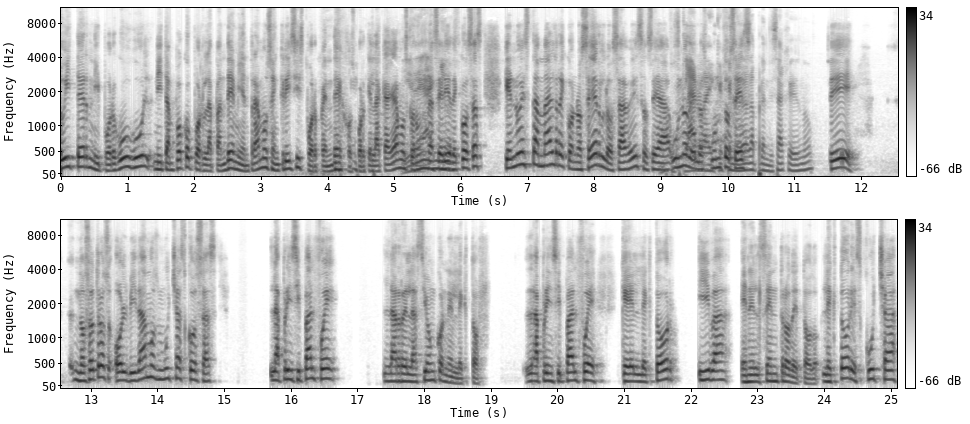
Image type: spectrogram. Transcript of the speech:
Twitter, ni por Google, ni tampoco por la pandemia. Entramos en crisis por pendejos, porque la cagamos con una serie de cosas que no está mal reconocerlo, ¿sabes? O sea, Pues uno de los hay puntos es, aprendizajes, ¿no? sí, nosotros olvidamos muchas cosas. La principal fue la relación con el lector. La principal fue que el lector iba en el centro de todo. Lector, escucha,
